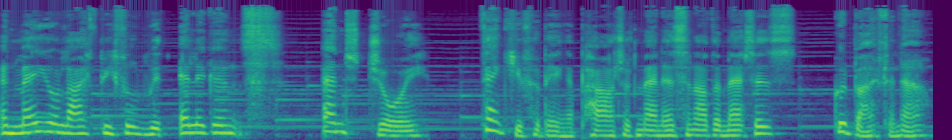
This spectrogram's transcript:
and may your life be filled with elegance and joy. Thank you for being a part of Manners and Other Matters. Goodbye for now.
